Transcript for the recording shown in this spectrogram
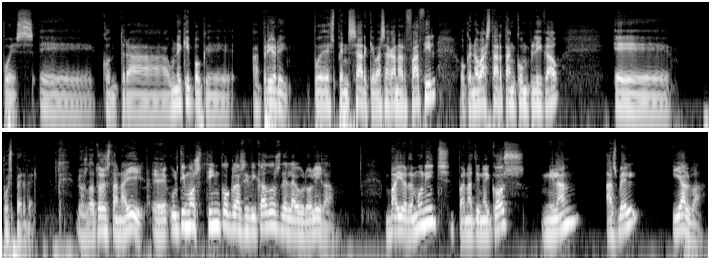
pues eh, contra un equipo que a priori puedes pensar que vas a ganar fácil o que no va a estar tan complicado. eh, pues perder. Los datos están ahí. Eh, últimos cinco clasificados de la Euroliga. Bayern de Múnich, Panathinaikos, Milán, Asbel y Alba.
